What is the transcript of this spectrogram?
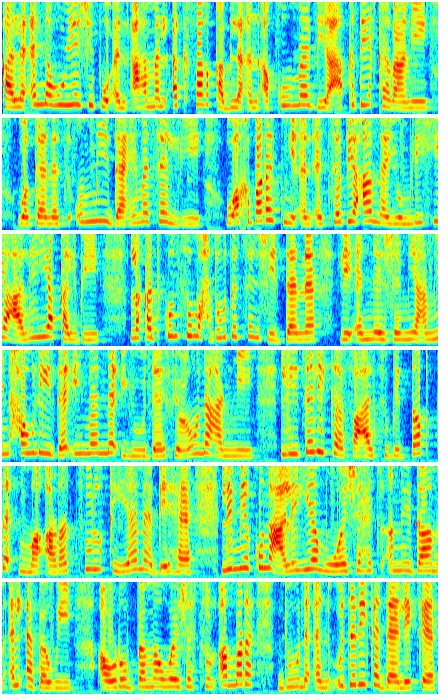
قال أنه يجب أن أعمل أكثر قبل أن أقوم بعقد قراني وكانت أمي داعمة لي وأخبرتني أن أتبع ما يمليه علي قلبي. لقد كنت محظوظة جدا لأن الجميع من حولي دائما يدافعون عني. لذلك فعلت بالضبط ما أردت القيام به. لم يكن علي مواجهة مواجهة النظام الأبوي أو ربما واجهت الأمر دون أن أدرك ذلك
